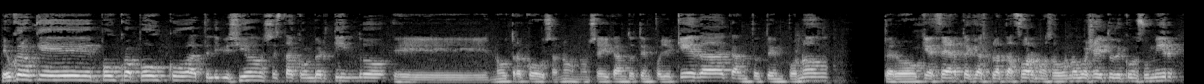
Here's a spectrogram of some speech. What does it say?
Eu creo que pouco a pouco a televisión se está convertindo eh, noutra cousa, non? Non sei canto tempo lle queda, canto tempo non, pero o que é certo é que as plataformas ou o novo xeito de consumir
